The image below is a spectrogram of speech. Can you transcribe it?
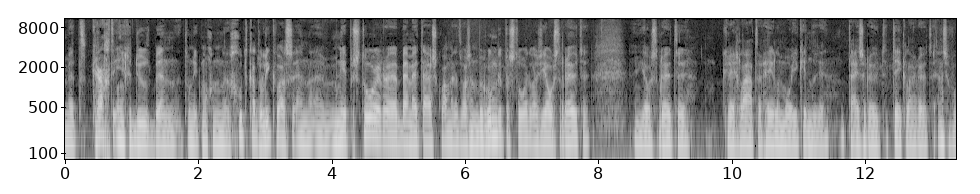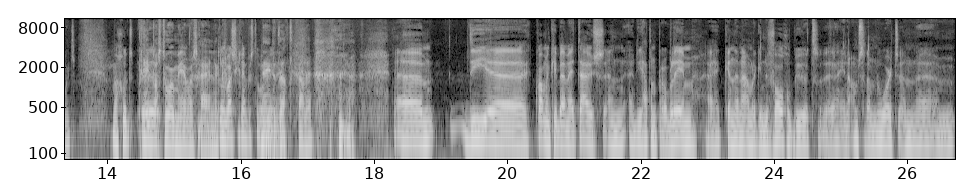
met kracht ingeduwd ben... toen ik nog een goed katholiek was en meneer Pastoor bij mij thuis kwam. En dat was een beroemde pastoor, dat was Joost Reuten. En Joost Reuten kreeg later hele mooie kinderen. Thijs Reuten, Tekela Reuten enzovoort. Maar goed, geen uh, pastoor meer waarschijnlijk. Toen was hij geen pastoor nee, meer. Nee, dat dacht ik al, hè. um, die uh, kwam een keer bij mij thuis en uh, die had een probleem. Hij kende namelijk in de Vogelbuurt in Amsterdam-Noord... een,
